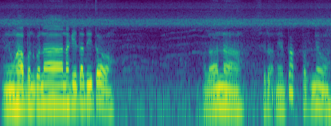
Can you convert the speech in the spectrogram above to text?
Ngayong hapon ko na nakita dito. Wala na, sira na yung pakpak niya. Oh.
